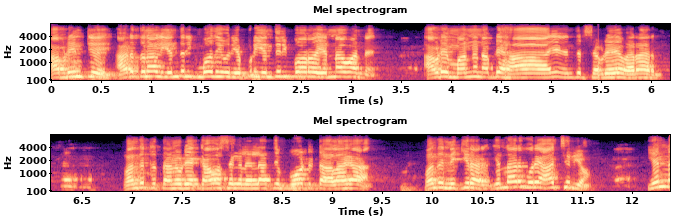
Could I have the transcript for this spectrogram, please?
அப்படின்ட்டு அடுத்த நாள் எந்திரிக்கும் போது இவர் எப்படி எந்திரிப்பாரோ என்னவான்னு அப்படியே மன்னன் அப்படியே ஹாயா எந்திரிச்சு அப்படியே வராரு. வந்துட்டு தன்னுடைய கவசங்கள் எல்லாத்தையும் போட்டுட்டு அழகா வந்து நிக்கிறாரு. எல்லாருக்கும் ஒரே ஆச்சரியம். என்ன?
